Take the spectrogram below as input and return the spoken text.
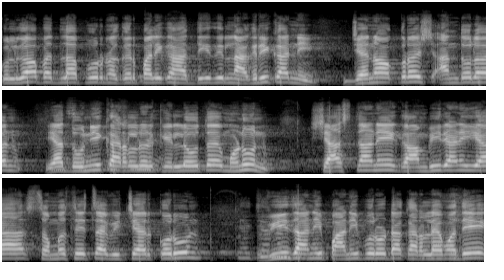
कुलगाव बदलापूर नगरपालिका हद्दीतील नागरिकांनी जनआक्रोश आंदोलन या दोन्ही कार्यालयावर केलं होतं. म्हणून शासनाने गांभीर्याने या समस्येचा विचार करून वीज आणि पाणी पुरवठा कार्यालयामध्ये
